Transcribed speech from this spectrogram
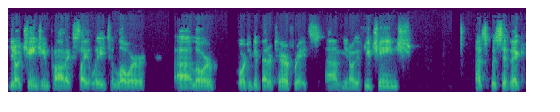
You know, changing products slightly to lower uh, lower or to get better tariff rates. Um, you know, if you change a specific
